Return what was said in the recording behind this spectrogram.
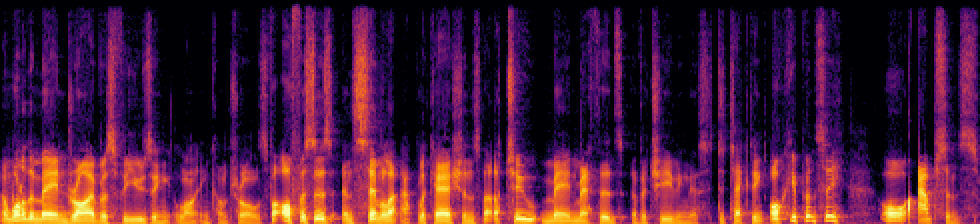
and one of the main drivers for using lighting controls. For offices and similar applications, there are two main methods of achieving this, detecting occupancy or absence.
